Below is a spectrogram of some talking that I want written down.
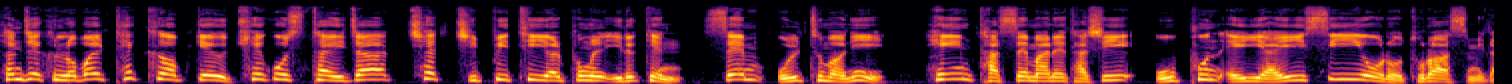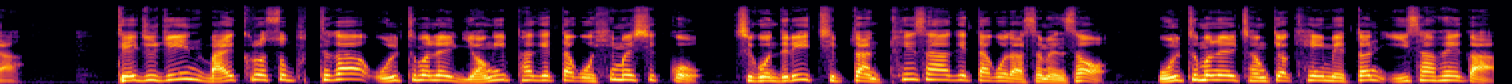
현재 글로벌 tech 업계의 최고 스타이자 챗 GPT 열풍을 일으킨 샘 올트먼이 해임 닷새 만에 다시 오픈 AI CEO로 돌아왔습니다. 대주주인 마이크로소프트가 올트먼을 영입하겠다고 힘을 싣고 직원들이 집단 퇴사하겠다고 나서면서 올트먼을 전격 해임했던 이사회가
